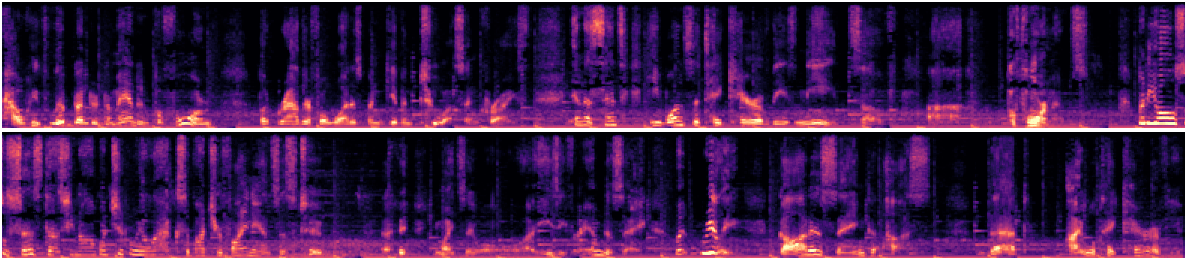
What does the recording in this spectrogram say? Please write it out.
how we've lived under demand and performed, but rather for what has been given to us in Christ. In a sense, he wants to take care of these needs of uh, performance. But he also says to us, you know, I want you to relax about your finances too. you might say, well, easy for him to say. But really, God is saying to us that I will take care of you.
